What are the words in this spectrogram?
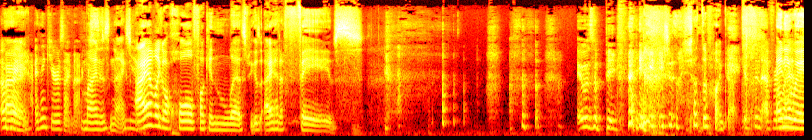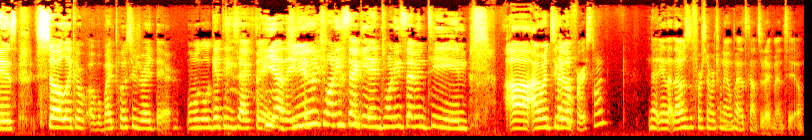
Okay. I think yours are next. Mine is next. Yeah. I have like a whole fucking list because I had a faves. It was a big face. Shut the fuck up. it's an everlasting. Anyways, so like a, oh, my poster's right there. We'll, we'll get the exact date. Yeah, they June twenty second, twenty seventeen. Uh, I went to that go. the first one? No, yeah, that, that was the first time ever Twenty One Pilots concert I've been to.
